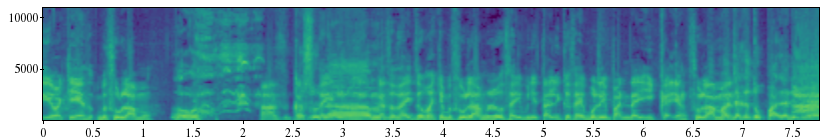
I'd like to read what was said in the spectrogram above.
yang macam yang bersulam tu oh Ha, kasut saya Bersulam. dulu Kasut saya tu macam bersulam dulu Saya punya tali tu Saya boleh pandai ikat yang sulaman Macam ketupat jadi Ah, dia.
